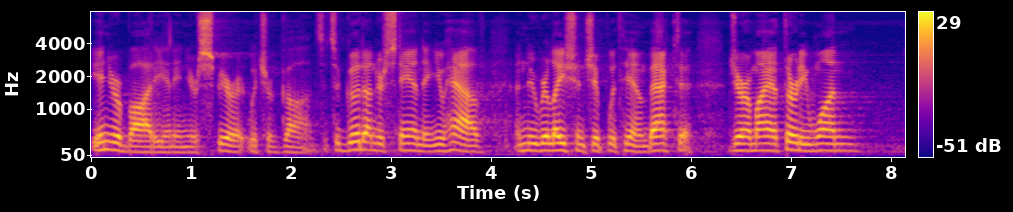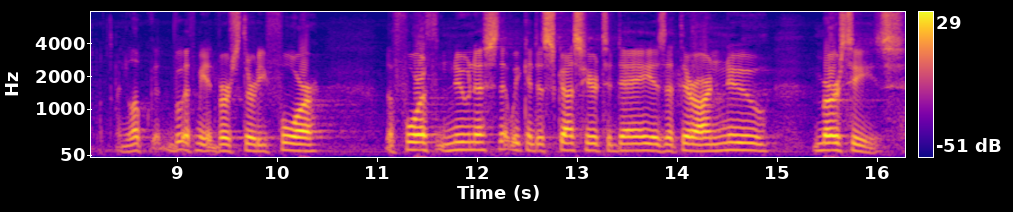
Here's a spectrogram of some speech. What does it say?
in your body and in your spirit, which are God's. It's a good understanding. You have a new relationship with Him. Back to Jeremiah 31, and look with me at verse 34. The fourth newness that we can discuss here today is that there are new mercies.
